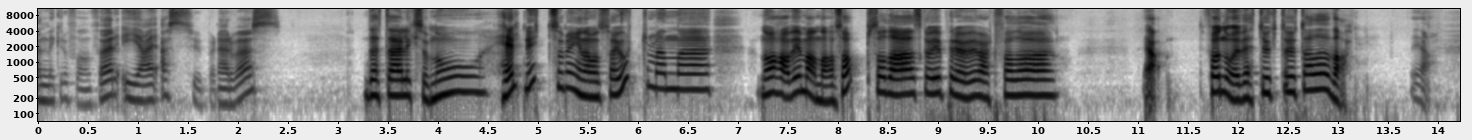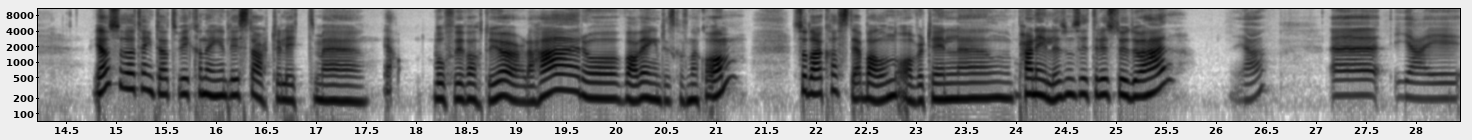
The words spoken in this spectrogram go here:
en mikrofon før. Jeg er supernervøs. Dette er liksom noe helt nytt som ingen av oss har gjort, men uh, nå har vi manna oss opp, så da skal vi prøve i hvert fall å ja, få noe vettugt ut av det, da. Ja. Ja, så da tenkte jeg at vi kan egentlig starte litt med ja, hvorfor vi valgte å gjøre det her, og hva vi egentlig skal snakke om. Så da kaster jeg ballen over til eh, Pernille, som sitter i studio her. ja. Uh, jeg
